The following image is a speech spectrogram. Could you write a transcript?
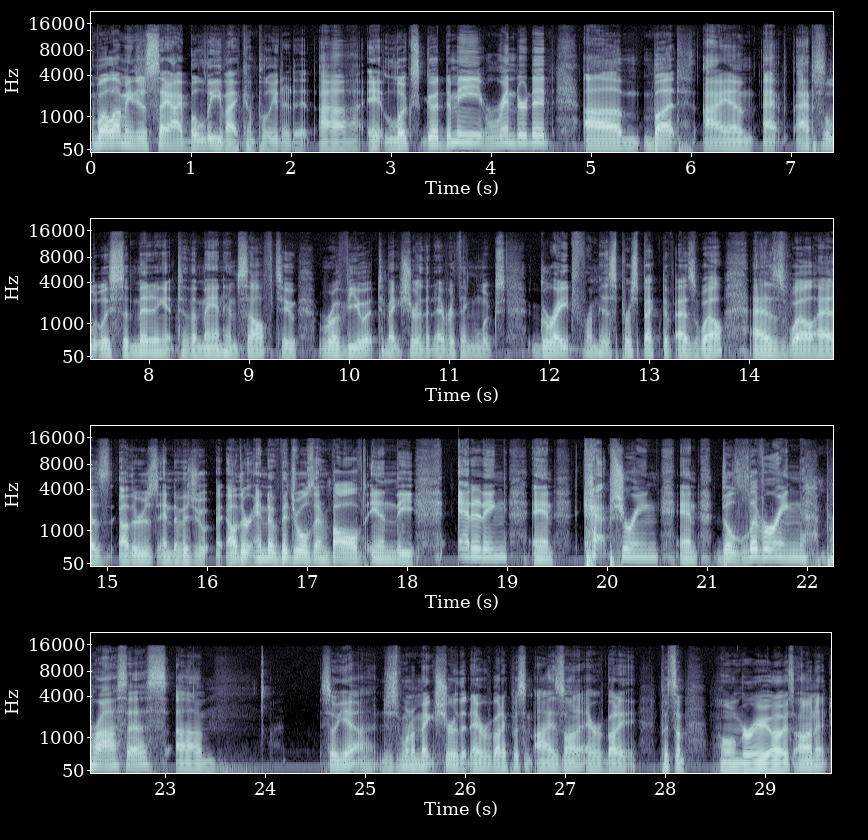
well, let me just say I believe I completed it. Uh, it looks good to me, rendered it, um, but I am a- absolutely submitting it to the man himself to review it to make sure that everything looks great from his perspective as well, as well as others individual other individuals involved in the editing and capturing and delivering process. Um, so yeah, just want to make sure that everybody put some eyes on it. Everybody put some hungry eyes on it,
